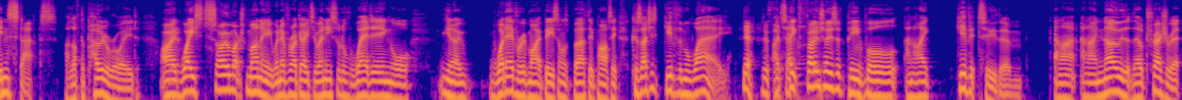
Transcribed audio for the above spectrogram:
Instax. I love the Polaroid. I waste so much money whenever I go to any sort of wedding or, you know, whatever it might be, someone's birthday party, because I just give them away. Yeah. I take photos of people and I give it to them, and I and I know that they'll treasure it.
